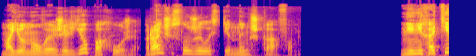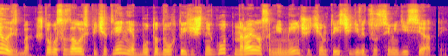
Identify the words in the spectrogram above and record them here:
Мое новое жилье, похоже, раньше служило стенным шкафом. Мне не хотелось бы, чтобы создалось впечатление, будто 2000 год нравился мне меньше, чем 1970.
